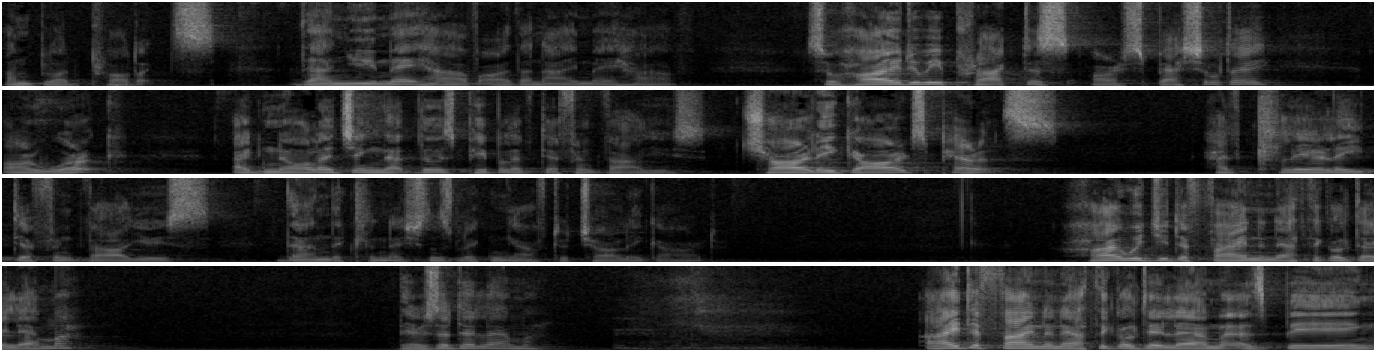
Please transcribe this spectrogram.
and blood products than you may have or than I may have. So, how do we practice our specialty, our work, acknowledging that those people have different values? Charlie Gard's parents had clearly different values than the clinicians looking after Charlie Gard. How would you define an ethical dilemma? There's a dilemma. I define an ethical dilemma as being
